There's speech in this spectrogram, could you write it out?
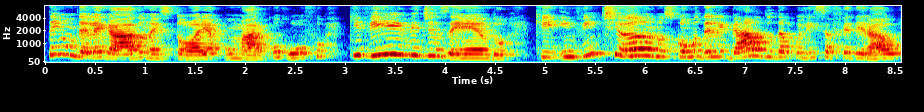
Tem um delegado na história, o Marco Rufo, que vive dizendo que em 20 anos como delegado da Polícia Federal,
